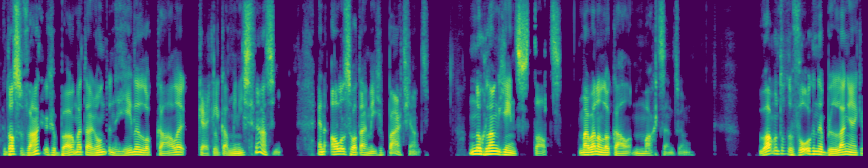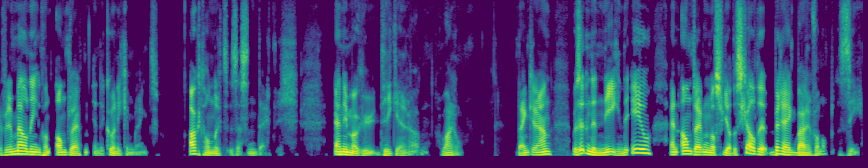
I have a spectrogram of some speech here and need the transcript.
Het was vaak een gebouw met daar rond een hele lokale kerkelijke administratie en alles wat daarmee gepaard gaat. Nog lang geen stad, maar wel een lokaal machtscentrum. Wat me tot de volgende belangrijke vermelding van Antwerpen in de Kronieken brengt. 836. En nu mag u drie keer raden. Waarom? Denk eraan, we zitten in de 9e eeuw en Antwerpen was via de Schelde bereikbaar vanop zee.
